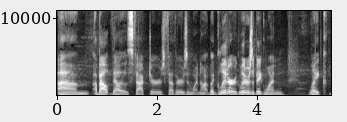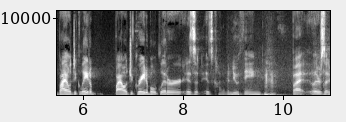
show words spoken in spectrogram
um, about those factors, feathers and whatnot. But glitter, glitter is a big one. Like biodegradable biodegradable glitter is is kind of a new thing. Mm-hmm. But there's a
